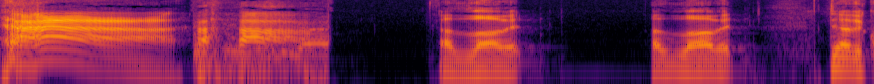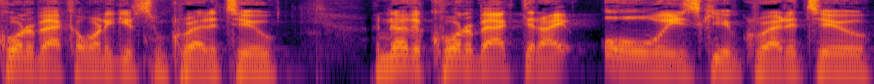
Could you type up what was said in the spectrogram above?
Ha ha! I love it. I love it. Another quarterback I want to give some credit to. Another quarterback that I always give credit to.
